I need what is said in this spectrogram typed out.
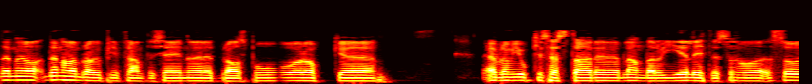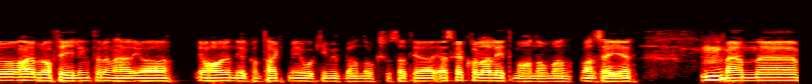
den, har, den har en bra uppgift framför sig. Nu är det ett bra spår och eh, även om Jockes hästar eh, blandar och ger lite så, så har jag bra feeling för den här. Jag, jag har en del kontakt med Joakim ibland också så att jag, jag ska kolla lite med honom vad, han- vad han säger. Mm. Men eh,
